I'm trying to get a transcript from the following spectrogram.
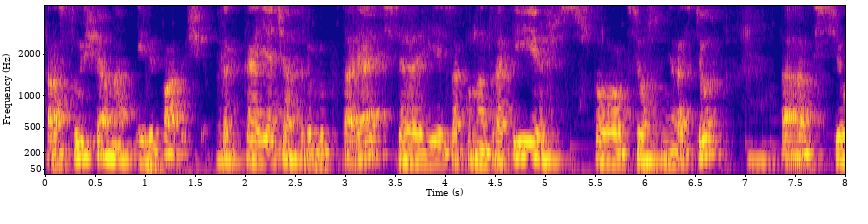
Растущая она или падающая. Как я часто люблю повторять, э, есть закон энтропии, что все, что не растет, все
